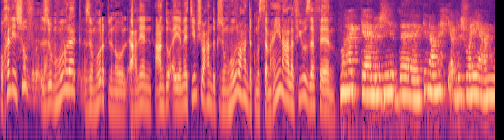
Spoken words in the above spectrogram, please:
وخلي نشوف جمهورك جمهورك لأنه الإعلان عنده أيامات يمشي وعندك جمهور وعندك مستمعين على فيوز FM. معك مجيد كنا عم نحكي قبل شوي عن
